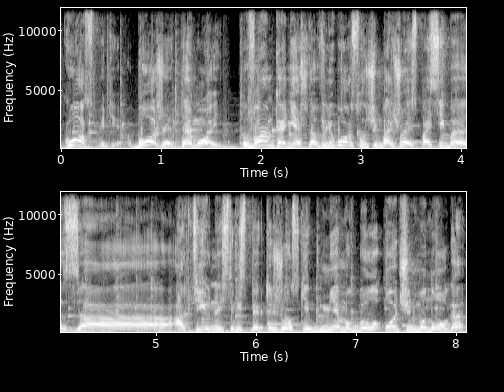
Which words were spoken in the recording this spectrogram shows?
Господи, боже ты мой. Вам, конечно, в любом случае большое спасибо за активность, респект и жесткий. Мемов было очень много.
